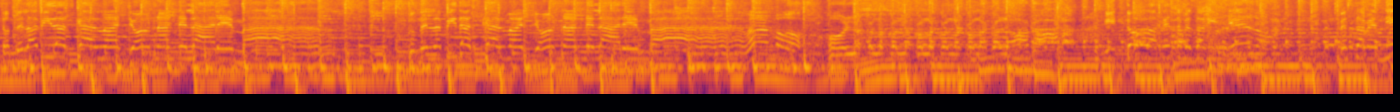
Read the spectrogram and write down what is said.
Donde la vida es calma, yo no anhelaré más. Donde la vida es calma, yo no anhelaré más. Vamos. Oh, loco, loco, loco, loco, loco, loco, loco. Y toda la gente me está diciendo, está vendiendo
